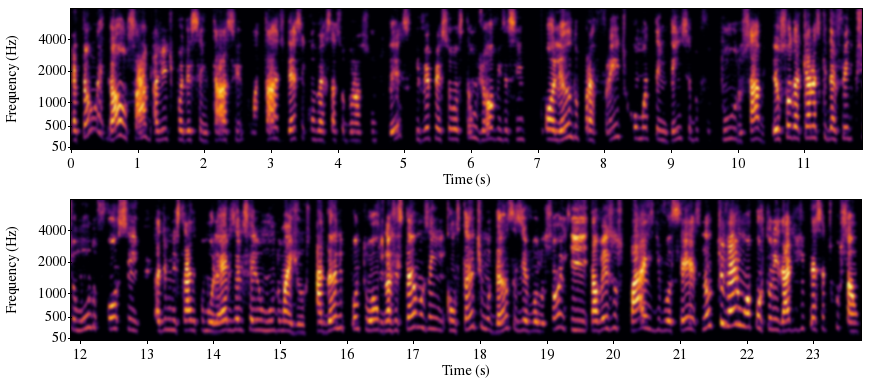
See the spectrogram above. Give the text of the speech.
É tão legal, sabe, a gente poder sentar assim uma tarde dessa e conversar sobre um assunto desse e ver pessoas tão jovens assim olhando para frente como uma tendência do futuro, sabe? Eu sou daquelas que defende que se o mundo fosse administrado por mulheres, ele seria um mundo mais justo. A Dani pontuou nós estamos em constante mudanças e evoluções e talvez os pais de vocês não tiveram uma oportunidade de ter essa discussão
